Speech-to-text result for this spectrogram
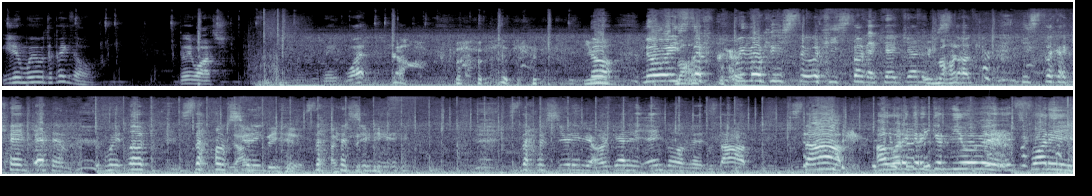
You didn't win with the pig though. Billy, watch. Wait, what? You- no, no, he's monster. stuck. Wait, look, he's stuck. He's stuck. I can't get him. He's stuck. He's stuck. I can't get him. Wait, look. Stop I shooting. see it. Stop I see shooting. Stop shooting me. I want to get an angle of it. Stop. Stop. I want to get a good view of it. It's funny.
